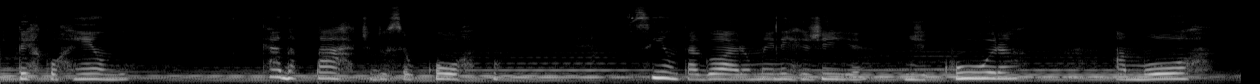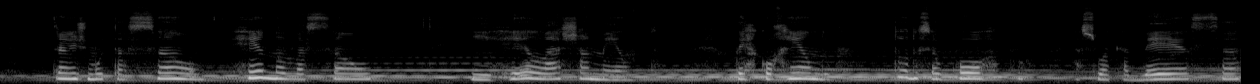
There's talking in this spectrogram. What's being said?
e percorrendo cada parte do seu corpo. Sinta agora uma energia de cura, amor, transmutação, renovação e relaxamento, percorrendo todo o seu corpo, a sua cabeça,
